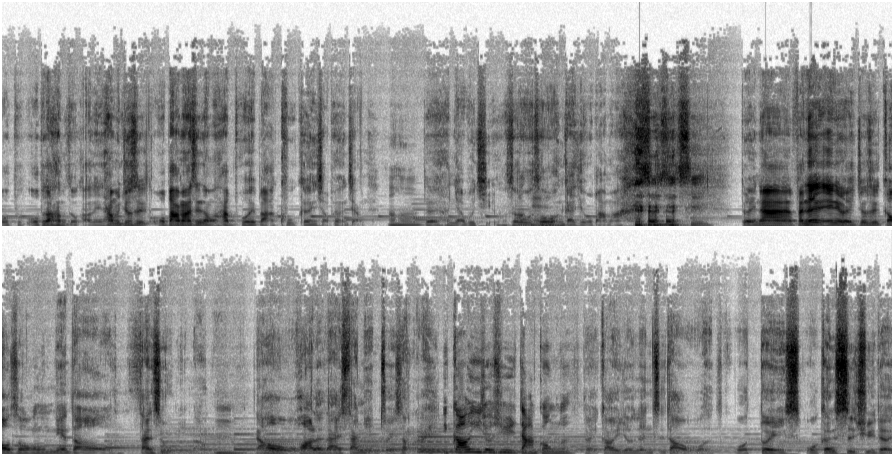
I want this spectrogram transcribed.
我不我不知道他们怎么搞定。他们就是我爸妈是那种他不会把苦跟小朋友讲的，嗯哼，对，很了不起。所以我说我很感谢我爸妈。是是是。对，那反正 anyway 就是高中念到三十五名吧，嗯，然后我花了大概三年追上来。你高一就去打工了？对，高一就认知到我，我对我跟市区的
